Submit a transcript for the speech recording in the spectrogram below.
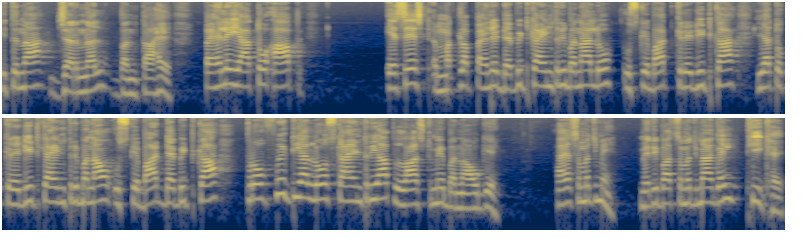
इतना जर्नल बनता है। पहले या तो आप एसेस्ट मतलब पहले डेबिट का एंट्री बना लो, उसके बाद क्रेडिट का, या तो क्रेडिट का एंट्री बनाओ, उसके बाद डेबिट का प्रॉफिट या लॉस का एंट्री आप लास्ट में बनाओगे। आया समझ में? मेरी बात समझ में आ गई? ठीक है।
